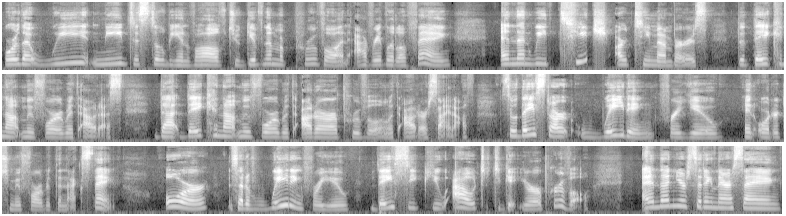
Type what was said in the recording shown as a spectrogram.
or that we need to still be involved to give them approval on every little thing. And then we teach our team members that they cannot move forward without us, that they cannot move forward without our approval and without our sign off. So they start waiting for you in order to move forward with the next thing. Or instead of waiting for you, they seek you out to get your approval. And then you're sitting there saying,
